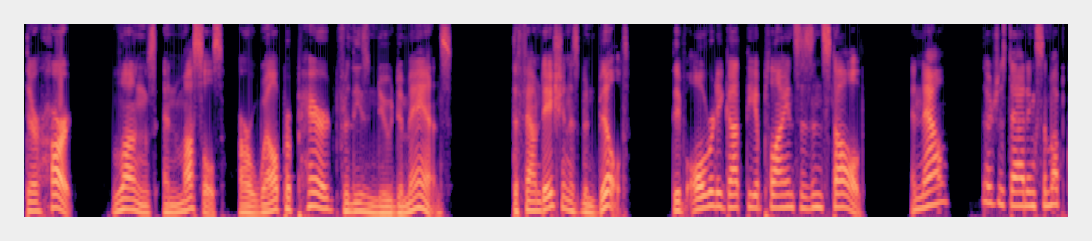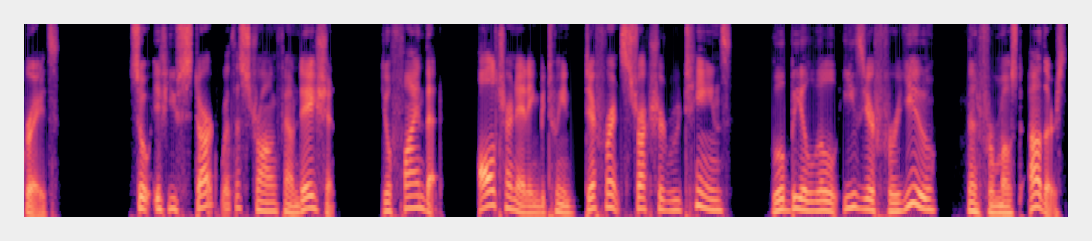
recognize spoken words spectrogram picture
Their heart, lungs, and muscles are well prepared for these new demands. The foundation has been built. They've already got the appliances installed. And now they're just adding some upgrades. So if you start with a strong foundation, you'll find that alternating between different structured routines will be a little easier for you than for most others.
